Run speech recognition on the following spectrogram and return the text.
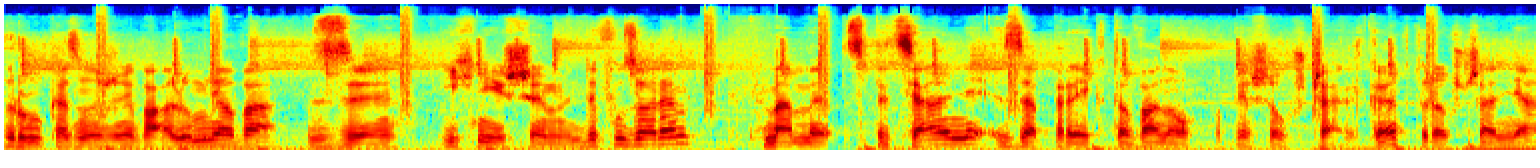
rurka znożeniowa aluminiowa z ichniejszym dyfuzorem. Mamy specjalnie zaprojektowaną po pierwsze uszczelkę, która uszczelnia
